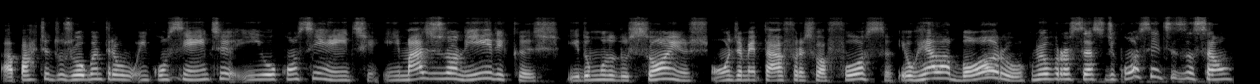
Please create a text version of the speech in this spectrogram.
A parte do jogo entre o inconsciente e o consciente. Em imagens oníricas e do mundo dos sonhos, onde a metáfora é sua força, eu reelaboro o meu processo de conscientização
